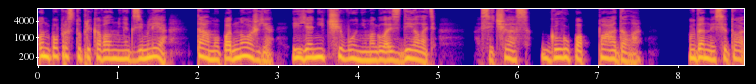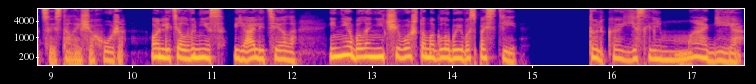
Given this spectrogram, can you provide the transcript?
он попросту приковал меня к земле, там, у подножья, и я ничего не могла сделать. Сейчас глупо падала. В данной ситуации стало еще хуже. Он летел вниз, я летела, и не было ничего, что могло бы его спасти. Только если магия...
